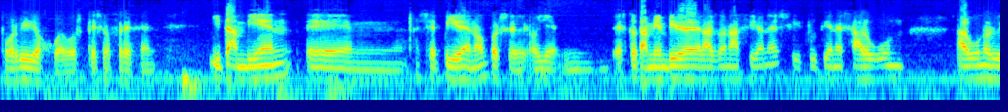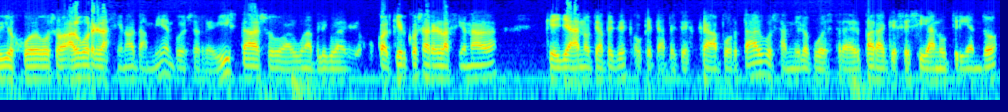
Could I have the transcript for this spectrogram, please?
por videojuegos que se ofrecen. Y también eh, se pide, ¿no? Pues, eh, oye, esto también pide de las donaciones, si tú tienes algún algunos videojuegos o algo relacionado también, pueden ser revistas o alguna película de videojuegos, cualquier cosa relacionada que ya no te apetezca o que te apetezca aportar, pues también lo puedes traer para que se siga nutriendo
